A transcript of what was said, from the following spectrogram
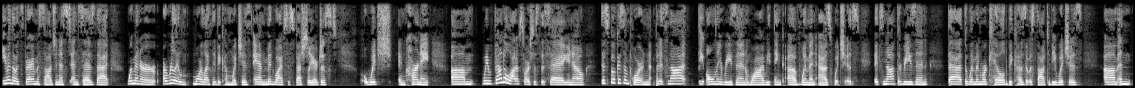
even though it's very misogynist and says that women are, are really more likely to become witches and midwives especially are just witch incarnate, um, we found a lot of sources that say, you know, this book is important, but it's not the only reason why we think of women as witches. It's not the reason that the women were killed because it was thought to be witches. Um, and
